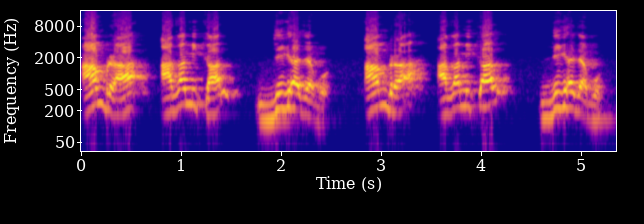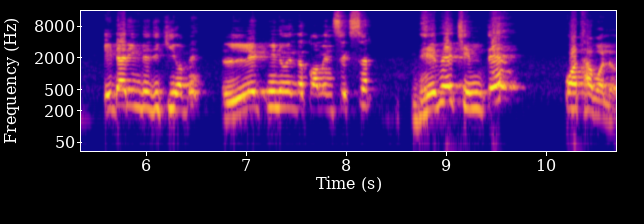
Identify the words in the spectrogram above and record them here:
আমরা আগামীকাল দীঘা যাব। আমরা আগামীকাল দীঘা যাব। এটার ইংরেজি কি হবে? Let me know in the comment section ভেবে চিনতে কথা বলো।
